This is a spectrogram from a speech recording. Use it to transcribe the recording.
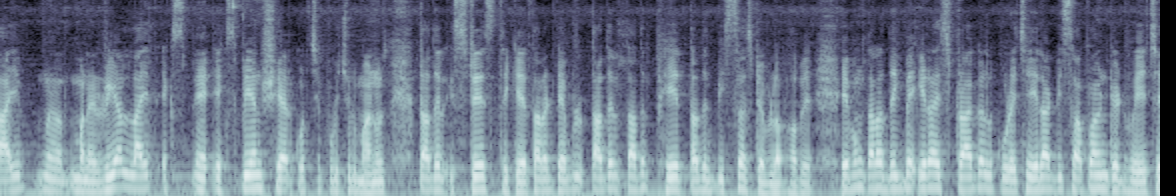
লাইভ মানে রিয়েল লাইফ এক্সপিরিয়েন্স শেয়ার করছে প্রচুর মানুষ, তাদের স্ট্রেস থেকে, তারা তাদের তাদের ফেথ তাদের বিশ্বাস ডেভেলপ হবে। এবং তারা দেখবে এরা স্ট্রাগল করেছে, এরা ডিসঅ্যাপয়েন্টেড হয়েছে।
